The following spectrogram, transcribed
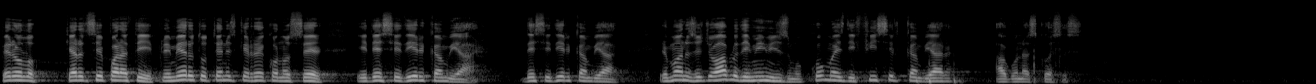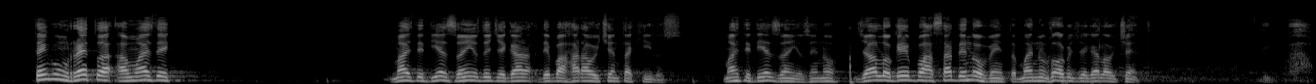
Pero quero dizer para ti, primeiro tu tens que reconhecer e decidir cambiar, decidir cambiar. Hermanos, eu hablo de mim mesmo, como é difícil cambiar algumas coisas. Tenho um reto há mais de mais de 10 anos de chegar, de barrar a 80 quilos. Mais de 10 anos, hein, não? Já logrei passar de 90, mas não logo chegar a 80. Digo, uau.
